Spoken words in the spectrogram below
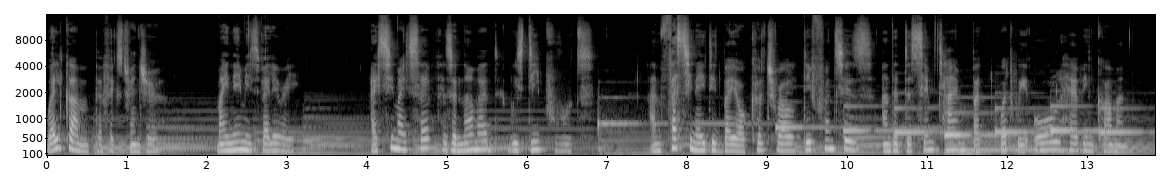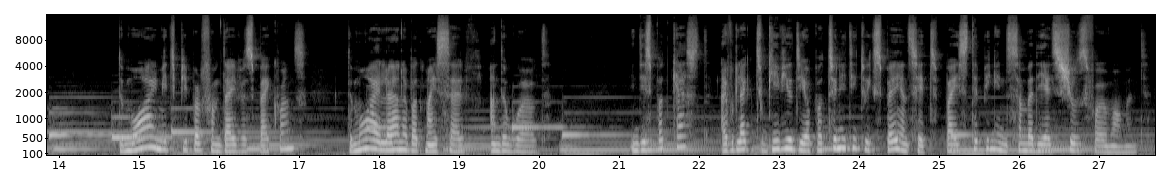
Welcome, perfect stranger. My name is Valerie. I see myself as a nomad with deep roots. I'm fascinated by our cultural differences and at the same time by what we all have in common. The more I meet people from diverse backgrounds, the more I learn about myself and the world. In this podcast, I would like to give you the opportunity to experience it by stepping in somebody else's shoes for a moment.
